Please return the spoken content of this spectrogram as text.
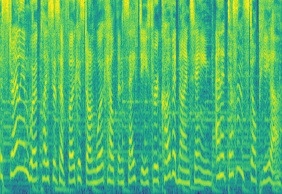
Australian workplaces have focused on work health and safety through COVID 19, and it doesn't stop here.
